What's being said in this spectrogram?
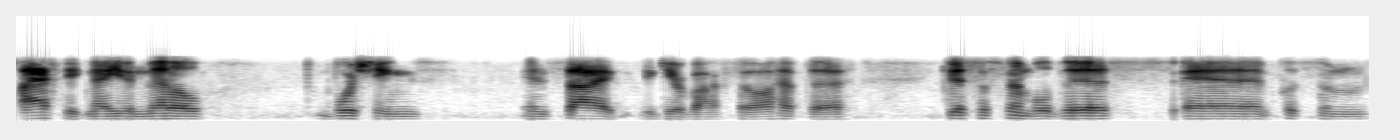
plastic, not even metal bushings inside the gearbox. So I'll have to disassemble this and put some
